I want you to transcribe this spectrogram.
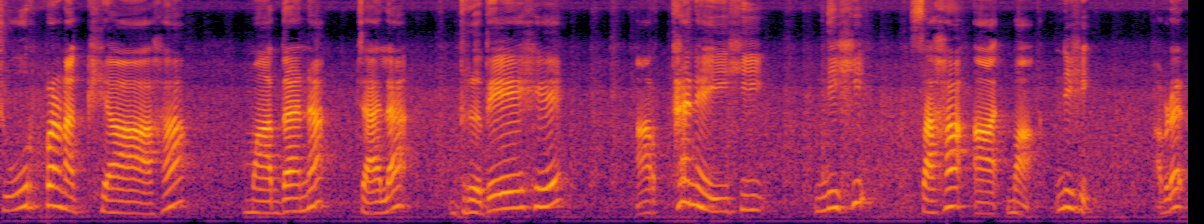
ശൂർപ്പണഖ്യാഹ മദന ചല ധൃതേഹ അർത്ഥനൈഹി നിഹി സഹ ആത്മാ. നിഹി. അവിടെ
